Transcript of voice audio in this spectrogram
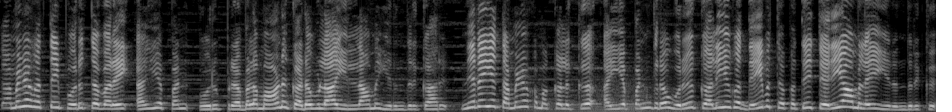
தமிழகத்தை பொறுத்தவரை ஐயப்பன் ஒரு பிரபலமான கடவுளா இல்லாம இருந்திருக்காரு. நிறைய தமிழக மக்களுக்கு ஐயப்பன்கிற ஒரு கலியுக தெய்வத்தை பத்தி தெரியாமலே இருந்திருக்கு.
